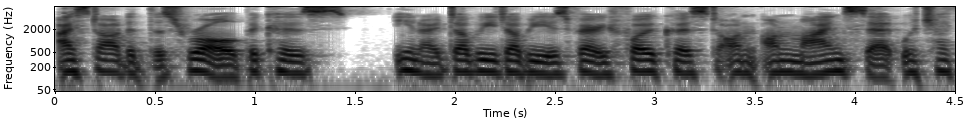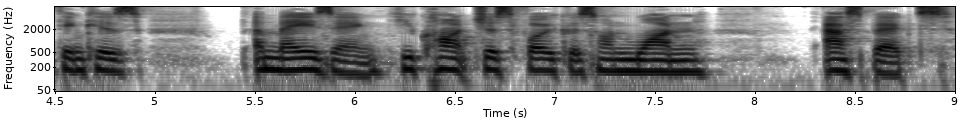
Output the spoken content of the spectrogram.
I started this role because you know WW is very focused on on mindset, which I think is amazing. You can't just focus on one aspect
